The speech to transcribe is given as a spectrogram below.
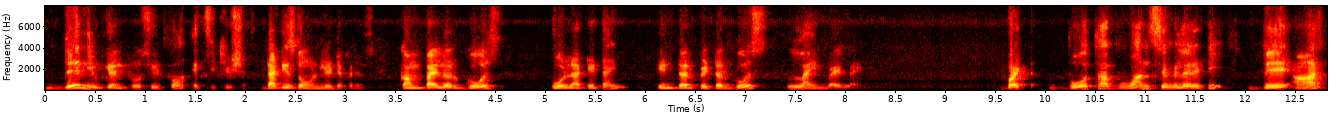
then you can proceed for execution. That is the only difference. Compiler goes whole at a time, interpreter goes line by line. But both have one similarity. They are,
